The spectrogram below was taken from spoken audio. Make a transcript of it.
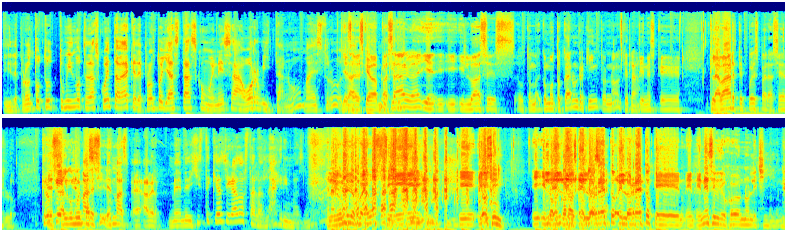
y de pronto tú, tú mismo te das cuenta, ¿verdad? Que de pronto ya estás como en esa órbita, ¿no, maestro? O Ya sea, sabes qué va a no pasar, quieres- ¿verdad? Y, y- y lo haces como tocar un requinto, ¿no? Que Claro. tienes que clavarte, pues, para hacerlo. Creo es que algo es muy más, parecido. Es más, eh, a ver, me, me dijiste que has llegado hasta las lágrimas, ¿no? En algún videojuego, sí. Y, Yo sí. Y, y Lo reto, y lo reto que en, en ese videojuego no le chillen.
